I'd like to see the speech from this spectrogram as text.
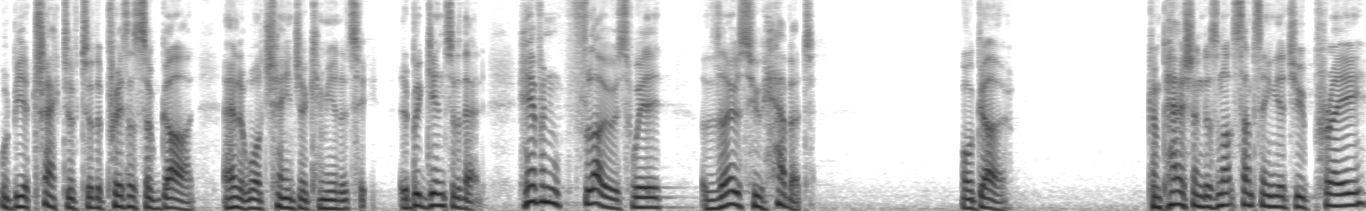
would be attractive to the presence of God and it will change a community. It begins with that. Heaven flows where those who have it will go. Compassion is not something that you pray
